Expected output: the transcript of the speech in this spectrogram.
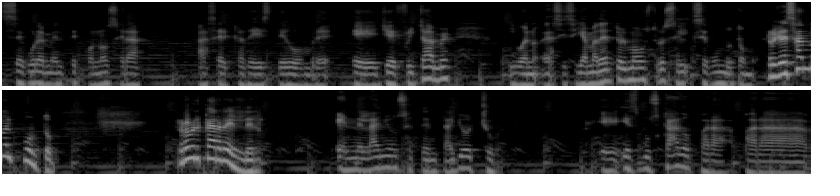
seguramente conocerá acerca de este hombre, eh, Jeffrey Dahmer. Y bueno, así se llama Dentro del Monstruo, es el segundo tomo. Regresando al punto, Robert Carreller en el año 78 eh, es buscado para, para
